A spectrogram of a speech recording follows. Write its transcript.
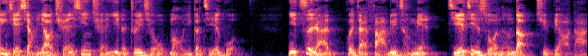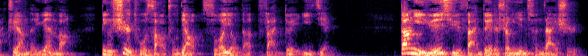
并且想要全心全意地追求某一个结果，你自然会在法律层面竭尽所能地去表达这样的愿望。并试图扫除掉所有的反对意见。当你允许反对的声音存在时，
